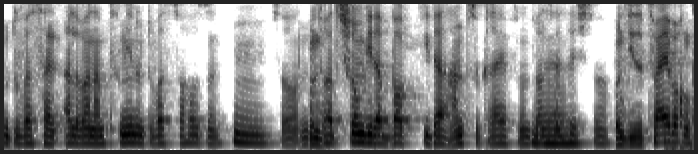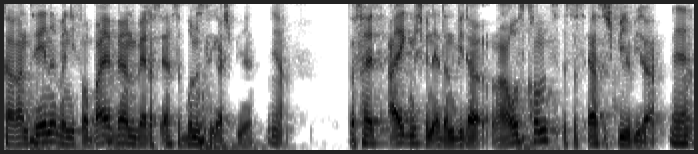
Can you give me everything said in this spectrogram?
Und du warst halt, alle waren am Trainieren und du warst zu Hause. Hm. So, und, Und- du hattest schon wieder Bock, wieder anzugreifen und was Ja. weiß ich, so. Und diese zwei Wochen Quarantäne, wenn die vorbei wären, wäre das erste Bundesligaspiel. Ja. Das heißt, eigentlich, wenn er dann wieder rauskommt, ist das erste Spiel wieder. Ja.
